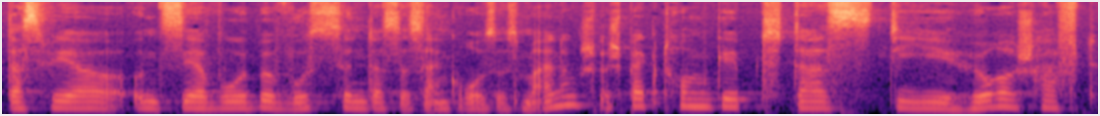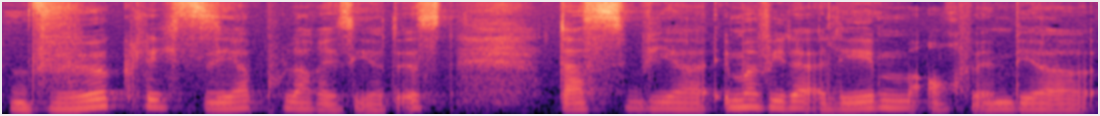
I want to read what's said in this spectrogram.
dass wir uns sehr wohl bewusst sind, dass es ein großes Meinungsspektrum gibt, dass die Hörerschaft wirklich sehr polarisiert ist, dass wir immer wieder erleben, auch wenn wir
